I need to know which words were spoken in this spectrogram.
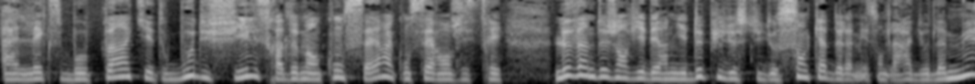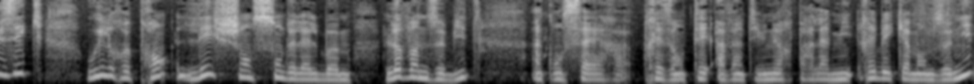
Alex Baupin qui est au bout du fil. Il sera demain en concert, un concert enregistré le 22 janvier dernier depuis le studio 104 de la Maison de la Radio de la Musique où il reprend les chansons de l'album Love on the Beat. Un concert présenté à 21h par l'amie Rebecca Manzoni.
